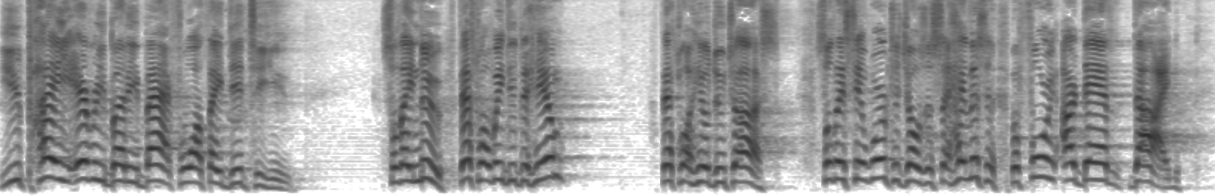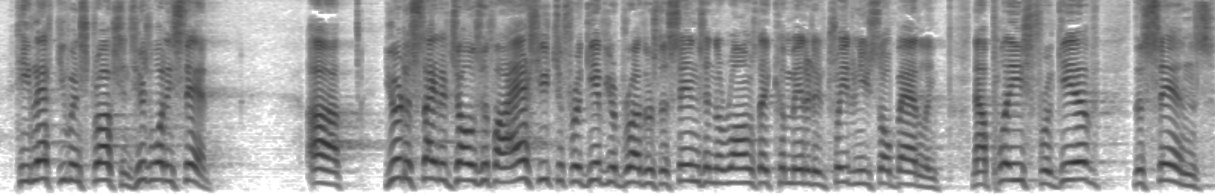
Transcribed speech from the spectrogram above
You pay everybody back for what they did to you. So they knew that's what we did to him, that's what he'll do to us. So they sent word to Joseph, say, hey, listen, before our dad died, he left you instructions. Here's what he said. Uh, you're to say to Joseph, I ask you to forgive your brothers the sins and the wrongs they committed in treating you so badly. Now, please forgive the sins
